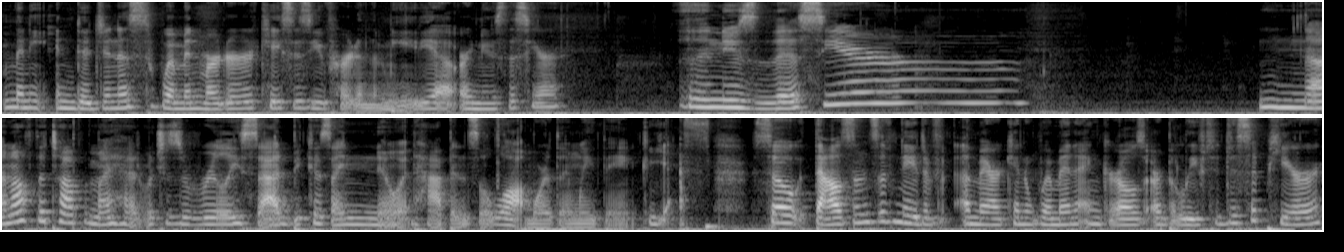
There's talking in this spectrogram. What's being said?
many Indigenous women murder cases you've heard in the media or news this year? The news this year? None off the top of my head, which is really sad because I know it happens a lot more than we think. Yes. So thousands of Native American women and girls are believed to disappear,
